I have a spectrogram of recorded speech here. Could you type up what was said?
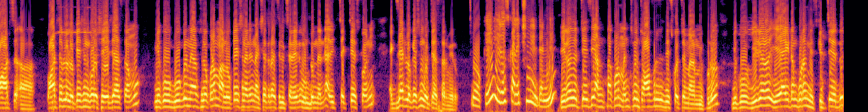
వాట్సాప్ వాట్సాప్లో లొకేషన్ కూడా షేర్ చేస్తాము. మీకు గూగుల్ మ్యాప్స్లో కూడా మా లొకేషన్ అనేది నక్షత్ర సిల్క్స్ అనేది ఉంటుందండి. అది చెక్ చేసుకొని ఎగ్జాక్ట్ లొకేషన్ వచ్చేస్తారు మీరు. ఓకే ఈ రోజు కలెక్షన్ ఏంటండి? ఈ రోజు వచ్చేసి అంతా కూడా మంచి మంచి ఆఫర్స్ తీసుకొచ్చాం మేడం. ఇప్పుడు మీకు వీడియోలో ఏ ఐటమ్ కూడా మీరు స్కిప్ చేయొద్దు.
